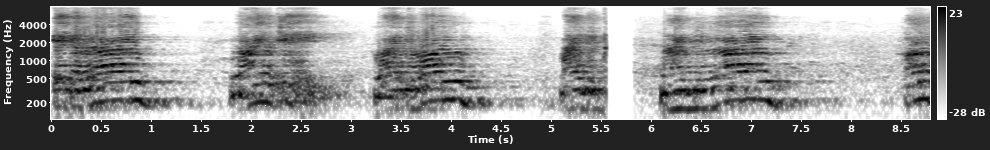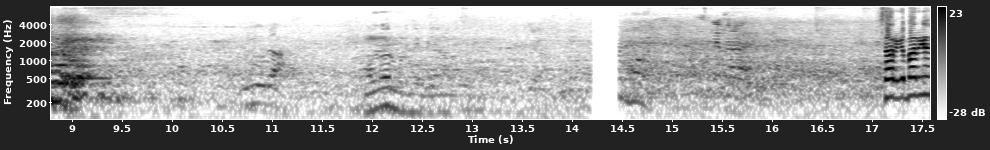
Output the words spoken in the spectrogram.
89, 90, 91, 92, 99, 100. சார் இங்க பாருங்க.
